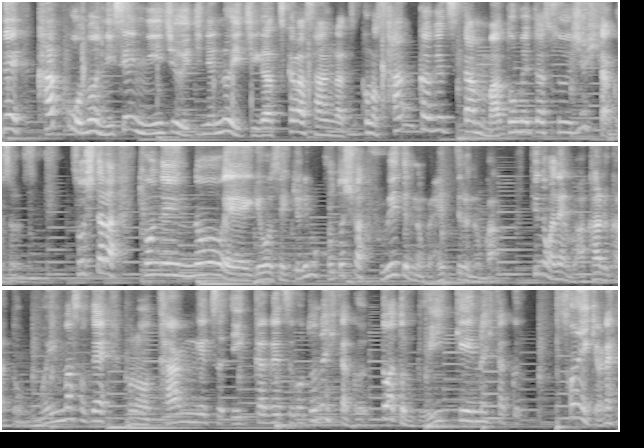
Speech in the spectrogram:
で、過去の2021年の1月から3月、この3ヶ月間まとめた数字を比較するんです。そしたら、去年の業績よりも今年は増えてるのか減ってるのかっていうのがね、分かるかと思いますので、この単月、1ヶ月ごとの比較と、あと累計の比較、損益をね、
